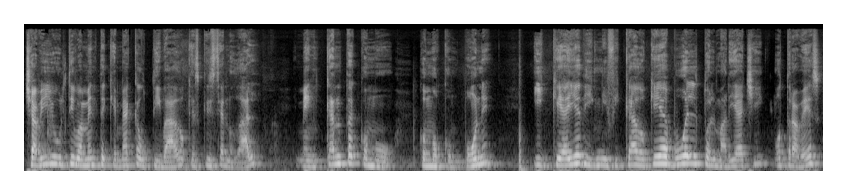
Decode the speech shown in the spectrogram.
chavillo últimamente que me ha cautivado, que es Cristian Nodal. Me encanta cómo, cómo compone y que haya dignificado, que haya vuelto el mariachi otra vez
